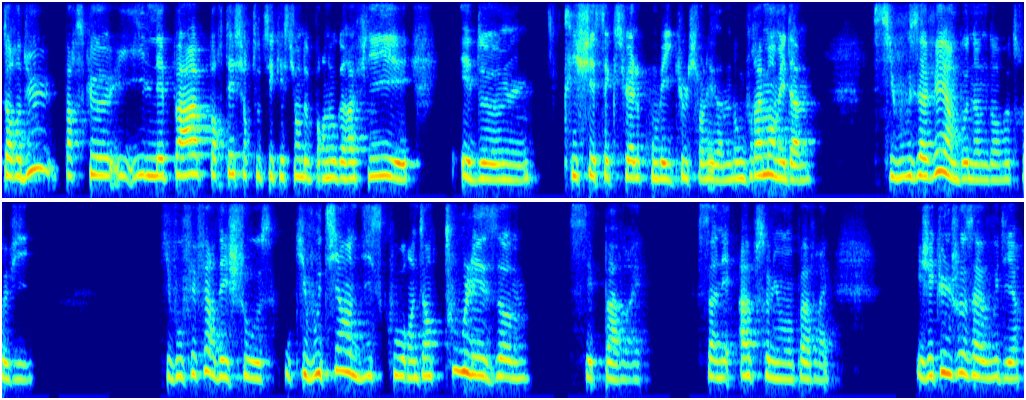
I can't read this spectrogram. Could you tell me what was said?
tordu parce qu'il n'est pas porté sur toutes ces questions de pornographie et, et de hum, clichés sexuels qu'on véhicule sur les hommes. Donc vraiment mesdames si vous avez un bonhomme dans votre vie qui vous fait faire des choses ou qui vous tient un discours en disant tous les hommes, c'est pas vrai. Ça n'est absolument pas vrai. Et j'ai qu'une chose à vous dire.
